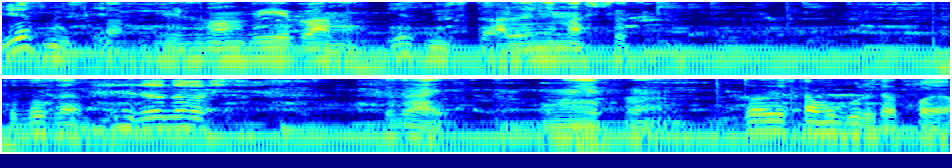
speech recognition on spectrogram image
Jest miska, Jezu, mam wyjebane. jest miska. Ale nie ma szczotki. To do zębów. No, no właśnie. To daj. Umyję twoją. To jest tam u góry ta twoja.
